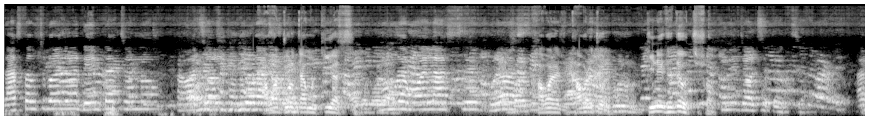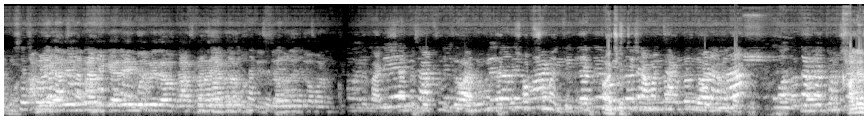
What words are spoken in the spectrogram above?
রাস্তা উঁচু করার জন্য ড্রেনটার জন্য খাওয়ার জল খাবার জল কেমন? কি আসছে নোংরা ময়লা আসছে ঘোলা আসছে খাবারের খাবারের জল। কিনে খেতে হচ্ছে সব? কিনে জল খেতে হচ্ছে। আর বিশেষ করে রাস্তাটা রাস্তা জল জমে থাকছে বেরোলে আমাদের বাড়ির সামনে প্রচুর জল জমে থাকে সবসময়। বৃষ্টি সামান্য হলেও জল জমে থাকে খালের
